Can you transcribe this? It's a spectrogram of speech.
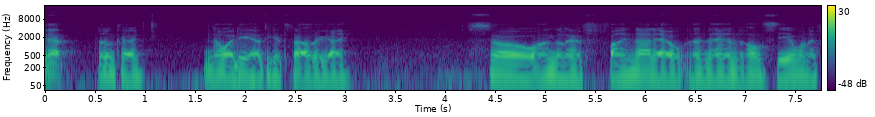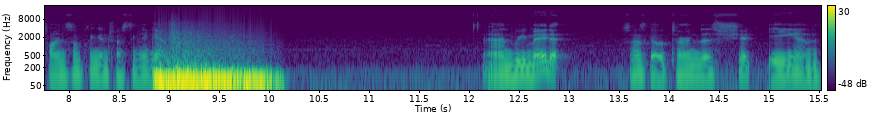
Yep, okay. No idea how to get to that other guy. So I'm gonna find that out and then I'll see you when I find something interesting again. And we made it. So let's go turn this shit in.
